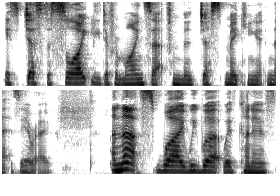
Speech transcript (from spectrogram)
it's just a slightly different mindset from the just making it net zero. And that's why we work with kind of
